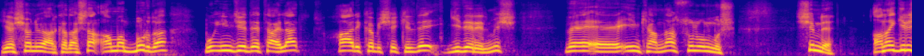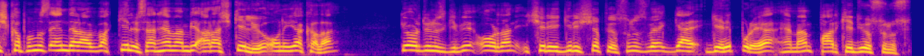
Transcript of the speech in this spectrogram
yaşanıyor arkadaşlar. Ama burada bu ince detaylar harika bir şekilde giderilmiş ve e, imkanlar sunulmuş. Şimdi ana giriş kapımız Ender abi bak gelirsen hemen bir araç geliyor onu yakala. Gördüğünüz gibi oradan içeriye giriş yapıyorsunuz ve gel, gelip buraya hemen park ediyorsunuz.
